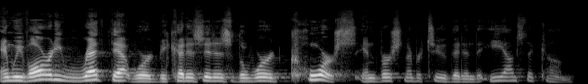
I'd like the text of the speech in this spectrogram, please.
and we've already read that word because it is the word course in verse number two, that in the eons that come,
